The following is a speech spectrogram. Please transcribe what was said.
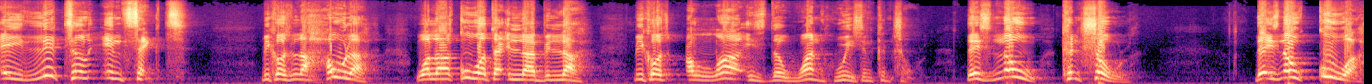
A little insect. Because la hawla wa la quwwata illa billah. Because Allah is the one who is in control. There's no control. There is no quwwah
